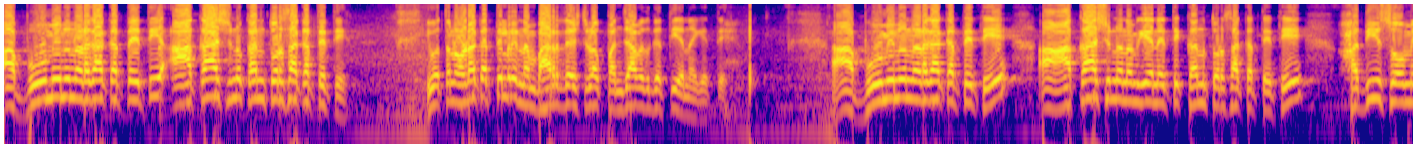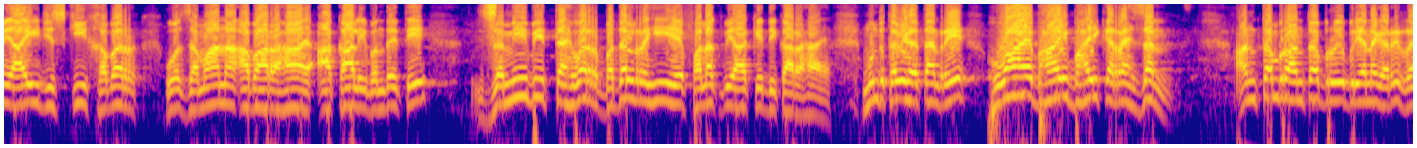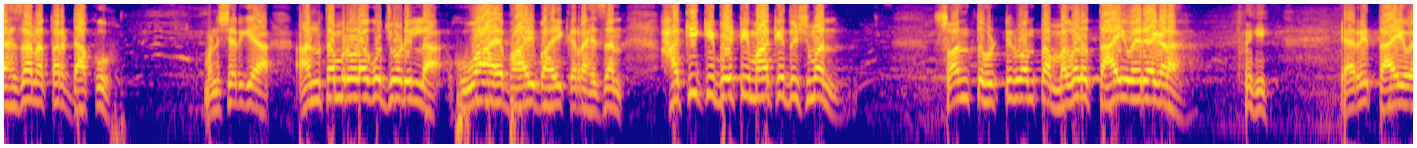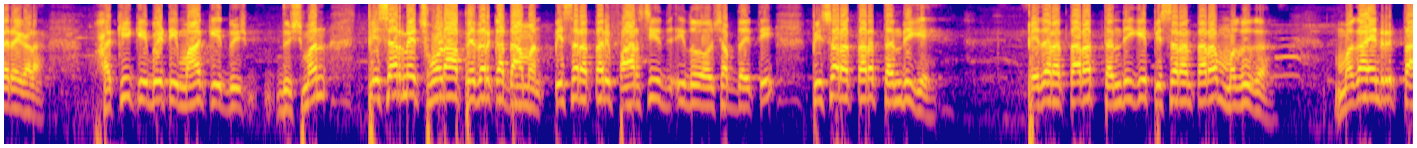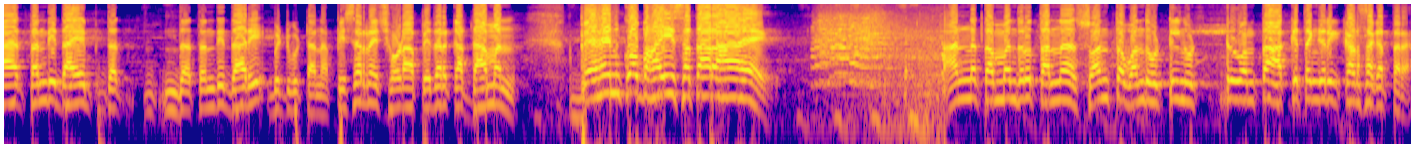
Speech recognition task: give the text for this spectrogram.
ಆ ಭೂಮಿನೂ ನಡಗಾಕತ್ತೈತಿ ಆಕಾಶನು ಕಣ್ಣು ತೋರ್ಸಾಕತ್ತೈತಿ ಇವತ್ತು ನೋಡಕತ್ತಿಲ್ರಿ ನಮ್ಮ ಭಾರತ ದೇಶದೊಳಗೆ ಪಂಜಾಬದ ಗತಿ ಏನಾಗೈತಿ ಆ ಭೂಮಿನೂ ನಡಗಾಕತ್ತೈತಿ, ಆ ಆಕಾಶನು ನಮಗೆ ಏನೈತಿ, ಕಣ್ಣು ತೋರ್ಸಾಕತ್ತೈತಿ. ಹದೀಸೋಮಿ ಆಯಿ ಜಿಸ್ಕಿ ಖಬರ್ ಓ ಜಮಾನ ಅಬಾ ರಹಾ ಹೈ. ಆ ಕಾಲ ಈಗ ಬಂದೈತಿ. ಜಮೀ ಬಿ ತೆಹವರ್ ಬದಲ್ ರಹಿ ಹೇ, ಫಲಕ್ ಬಿ ಆಕೆ ದಿಖಾ ರಹಾ ಹೈ. ಮುಂದೆ ಕವಿ ಹೇಳ್ತಾನ್ರಿ ಹುವಾಯ್ ಭಾಯ್ ಭಾಯ್ ಕ ರೆಹಜನ್. ಅಂತಂಬ್ರು ಅಂತಬ್ರು ಇಬ್ರು ಏನಾಗ್ಯಾರಿ ರೆಹಜನ್ ಅತ್ತಾರ ಡಾಕು. ಮನುಷ್ಯರಿಗೆ ಅಣ್ತಮ್ರೊಳಗೂ ಜೋಡಿಲ್ಲ, ಹುವಾ ಹೇ ಭಾಯಿ ಭಾಯಿ ಕರ ಹೆಸನ್ ಹಕೀಕಿ ಬೇಟಿ ಮಾಕಿ ದುಶ್ಮನ್. ಸ್ವಂತ ಹುಟ್ಟಿರುವಂಥ ಮಗಳು ತಾಯಿ ವೈರ್ಯಗಳ ಯಾರೇ ತಾಯಿ ವೈರ್ಯಗಳ ಹಕೀಕಿ ಬೇಟಿ ಮಾಕಿ ದುಶ್ ದುಶ್ಮನ್ ಪಿಸರ್ನೆ ಛೋಡಾ ಪೆದರ್ಕ ದಾಮನ್. ಪಿಸರ್ ಹತ್ತಾರಿ ಫಾರ್ಸಿ ಇದು ಶಬ್ದ ಐತಿ. ಪಿಸರ್ ಹತ್ತಾರ ತಂದಿಗೆ. ಪೆದರ್ ಹತ್ತಾರ ತಂದಿಗೆ, ಪಿಸರ್ ಅಂತಾರ ಮಗಗ. ಮಗ ಏನ್ರಿ ತಾ, ತಂದಿ ದಾಯಿ ತಂದಿ ದಾರಿ ಬಿಟ್ಬಿಟ್ಟಾನ. ಪಿಸರ್ನೆ ಛೋಡಾ ಪೆದರ್ಕ ದಾಮನ್. ಬೆಹನ್ ಕೋ ಭಾಯಿ ಸತಾ ರಹಾ ಹೈ. ಅಣ್ಣ ತಮ್ಮಂದರು ತನ್ನ ಸ್ವಂತ ಒಂದು ಹುಟ್ಟಿಲ್ ಹುಟ್ಟಿರುವಂಥ ಅಕ್ಕ ತಂಗಿರಿಗೆ ಕಾಡ್ಸಾಕತ್ತಾರ.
